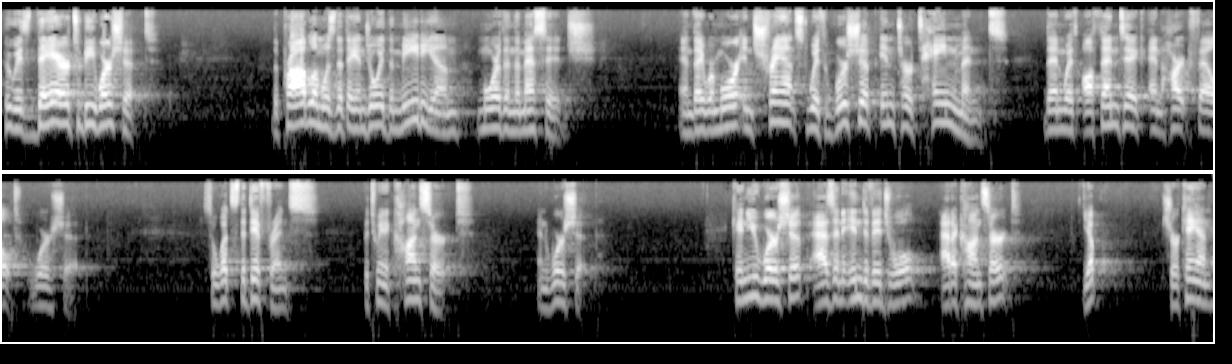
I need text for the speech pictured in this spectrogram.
who is there to be worshiped. The problem was that they enjoyed the medium more than the message, and they were more entranced with worship entertainment than with authentic and heartfelt worship. So, what's the difference between a concert and worship? Can you worship as an individual at a concert? Yep, Sure can.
